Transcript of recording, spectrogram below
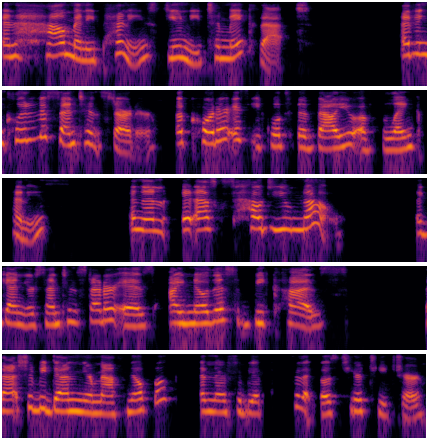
And how many pennies do you need to make that? I've included a sentence starter. A quarter is equal to the value of blank pennies. And then it asks, how do you know? Again, your sentence starter is, I know this because. That should be done in your math notebook, and there should be a picture that goes to your teacher.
